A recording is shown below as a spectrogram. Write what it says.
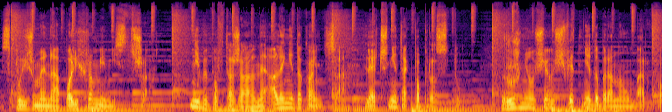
Spójrzmy na polichromię mistrza. Niby powtarzalne, ale nie do końca, lecz nie tak po prostu. Różnią się świetnie dobraną barwą.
